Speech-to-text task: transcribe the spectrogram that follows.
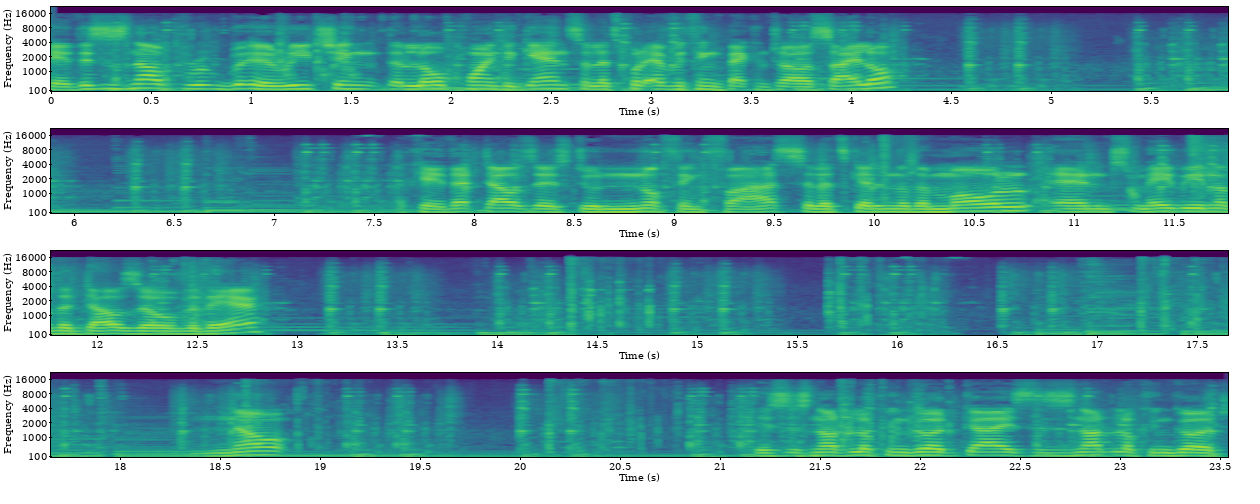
Okay, this is now uh, reaching the low point again, so let's put everything back into our silo. Okay, that dowser is doing nothing for us, so let's get another mole and maybe another dowser over there. No. This is not looking good, guys. This is not looking good.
